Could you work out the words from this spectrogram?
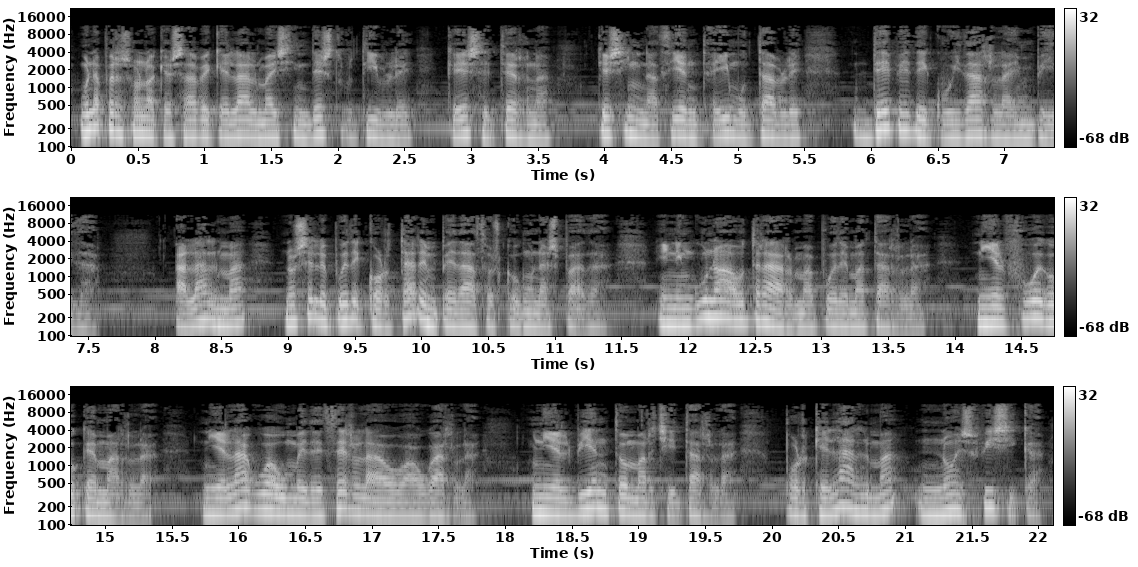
Una persona que sabe que el alma es indestructible, que es eterna, que es innaciente e inmutable, debe de cuidarla en vida. Al alma no se le puede cortar en pedazos con una espada, ni ninguna otra arma puede matarla, ni el fuego quemarla, ni el agua humedecerla o ahogarla, ni el viento marchitarla, porque el alma no es física.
